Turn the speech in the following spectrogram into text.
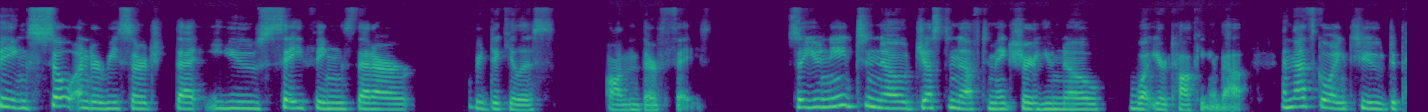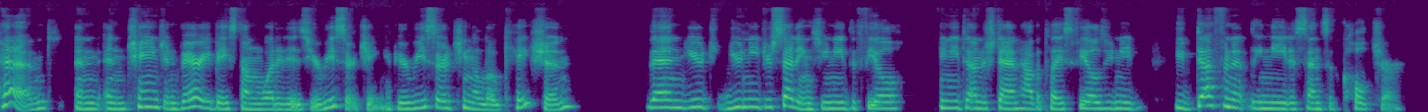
being so under researched that you say things that are ridiculous on their face. So you need to know just enough to make sure you know what you're talking about. And that's going to depend and, and change and vary based on what it is you're researching. If you're researching a location, then you you need your settings you need the feel you need to understand how the place feels you need you definitely need a sense of culture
